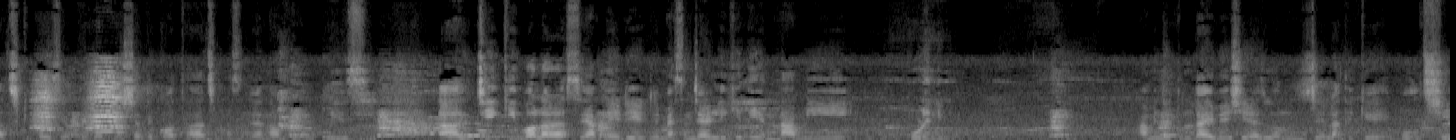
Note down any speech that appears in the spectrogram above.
আজকে পয়সা থেকে আপনার সাথে কথা আছে মেসেঞ্জার করুন প্লিজ জি, কি বলার আছে? আপনি ডিরেক্টলি মেসেঞ্জারে লিখে দিন, আমি পড়ে নিব। আমি নতুন লাইভে সিরাজগঞ্জ জেলা থেকে বলছি।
